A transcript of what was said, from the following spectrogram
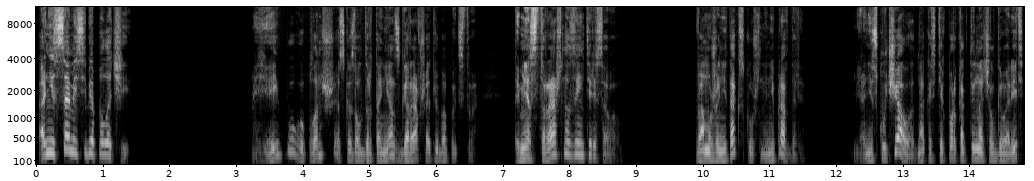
Они сами себе палачи. «Ей-богу, планше», — сказал Д'Артаньян, сгоравший от любопытства. «Ты меня страшно заинтересовал. Вам уже не так скучно, не правда ли?» «Я не скучал, однако с тех пор, как ты начал говорить,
